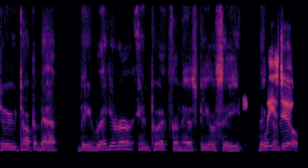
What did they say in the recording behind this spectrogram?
to talk about the regular input from SPLC. Please do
